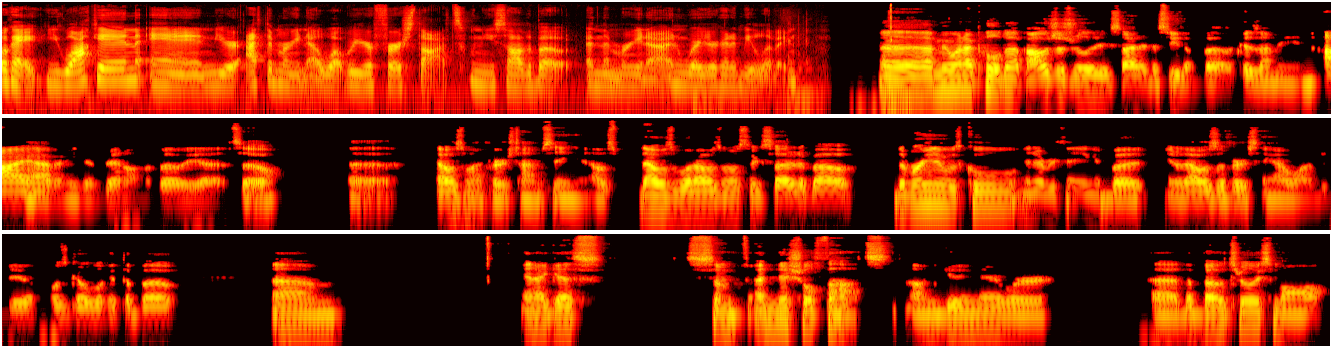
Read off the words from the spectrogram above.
okay, you walk in and you're at the marina. What were your first thoughts when you saw the boat and the marina and where you're going to be living? Uh, I mean, when I pulled up, I was just really excited to see the boat because I mean, I haven't even been on the boat yet, so uh, that was my first time seeing it. I was that was what I was most excited about. The marina was cool and everything, but you know that was the first thing I wanted to do was go look at the boat. Um, and I guess some initial thoughts on getting there were uh, the boat's really small,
